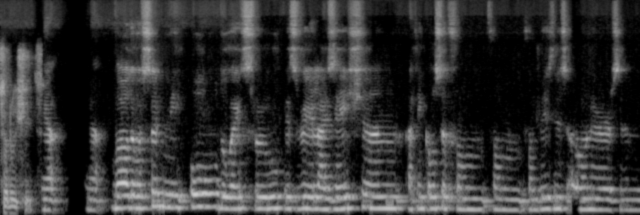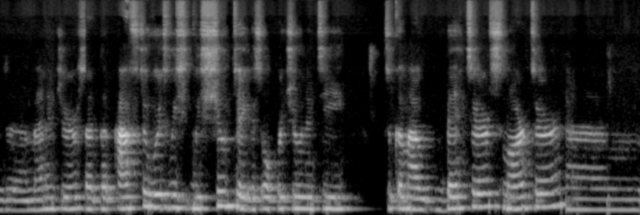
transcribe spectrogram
solutions. Yeah. Yeah, well, there was certainly all the way through this realization. I think also from from from business owners and uh, managers that, that afterwards we sh- we should take this opportunity to come out better, smarter, um,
